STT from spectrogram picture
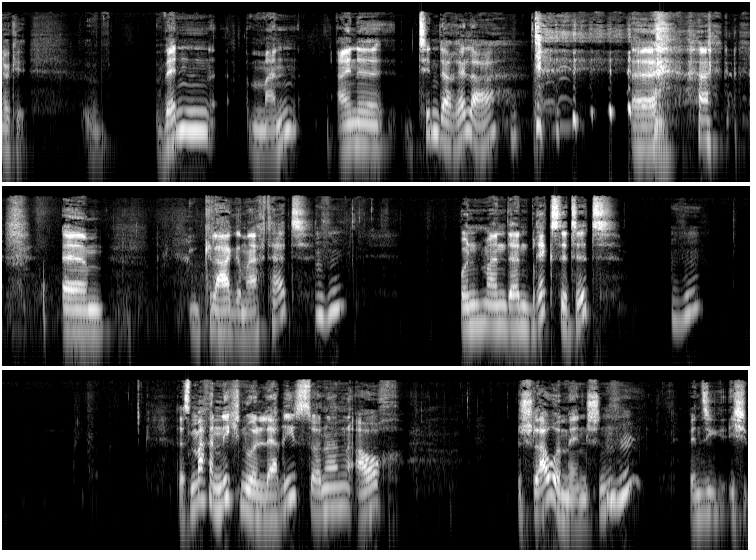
Okay. Wenn man eine Tinderella äh, ähm, klar gemacht hat und man dann brexitet, das machen nicht nur Larrys, sondern auch schlaue Menschen. Wenn sie, ich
